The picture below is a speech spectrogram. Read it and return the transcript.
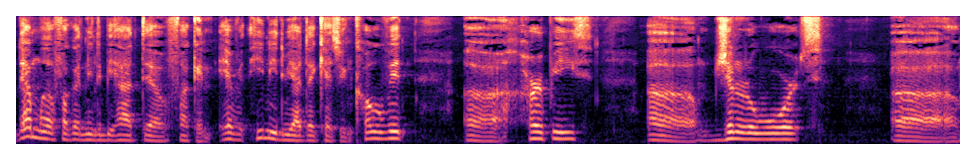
That motherfucker need to be out there fucking every. He need to be out there catching COVID, uh, herpes, uh, genital warts, uh,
